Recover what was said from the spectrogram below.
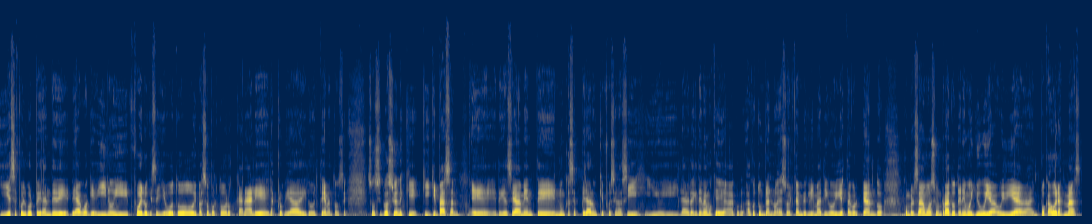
y ese fue el golpe grande de, agua que vino y fue lo que se llevó todo y pasó por todos los canales, las propiedades y todo el tema. Entonces, son situaciones que, que, pasan, eh, desgraciadamente nunca se esperaron que fuesen así, y, la verdad que tenemos que acostumbrarnos a eso, el cambio climático y está golpeando. Conversábamos hace un rato, tenemos lluvia hoy día en pocas horas más.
